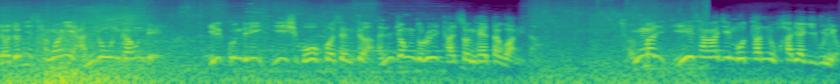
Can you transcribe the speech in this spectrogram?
여전히 상황이 안 좋은 가운데 일꾼들이 25% 안정도를 달성했다고 합니다. 정말 예상하지 못한 활약이군요.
